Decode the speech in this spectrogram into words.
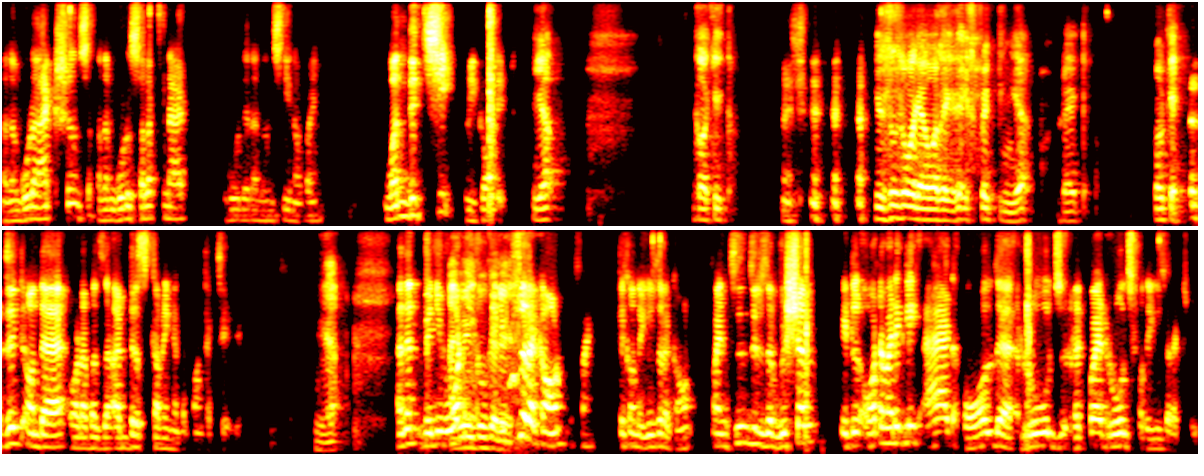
and then go to actions and then go to select and add. Go there and then see now. Fine. Vandichi, we got it. Yeah. Got it. This is what I was expecting. Yeah. Right. Okay. That's it on the what happens the address coming in the contact area. Yeah. And then when you want to the user account, fine, click on the user account. Fine, since there is a vision, it will automatically add all the roles, required roles for the user actually.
